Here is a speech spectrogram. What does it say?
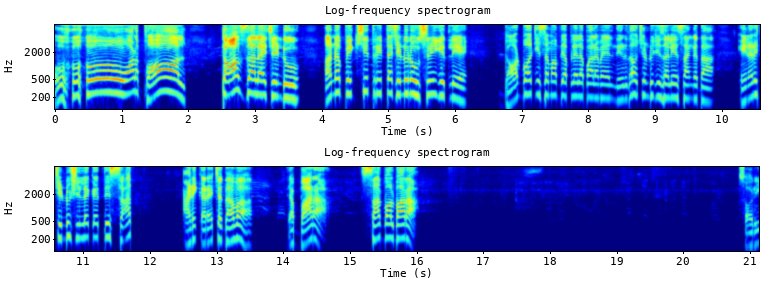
ओ हो हो वॉट बॉल टॉस झालाय चेंडू. अनपेक्षितरित्या चेंडूने उसळी घेतली आहे. डॉट बॉलची समाप्ती आपल्याला पाहायला मिळेल. निर्धाव चेंडूची झाली आहे सांगता. येणारे चेंडू शिल्लक आहेत ते सात आणि करायचा धावा त्या बारा सात बॉल बारा. सॉरी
